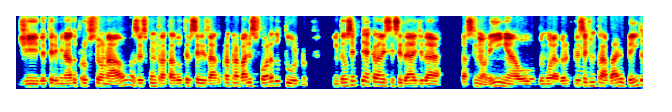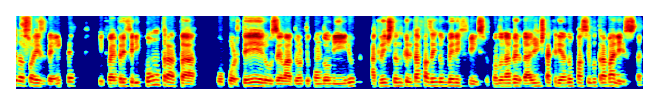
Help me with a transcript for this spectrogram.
de determinado profissional, às vezes contratado ou terceirizado para trabalhos fora do turno. Então sempre tem aquela necessidade da, da senhorinha ou do morador que precisa é. de um trabalho dentro da sua residência e que vai preferir contratar o porteiro, o zelador do condomínio, acreditando que ele está fazendo um benefício, quando na verdade a gente está criando um passivo trabalhista.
